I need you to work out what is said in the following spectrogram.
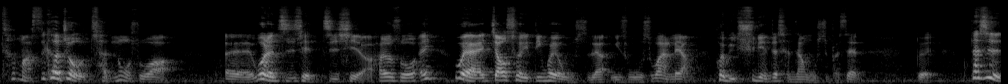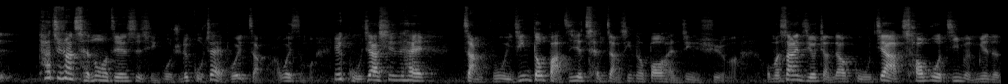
特马斯克就有承诺说啊，呃，为了止血止血啊，他就说，哎，未来交车一定会有五十辆，五十万辆，会比去年再成长五十 percent。对，但是他就算承诺这件事情，我觉得股价也不会涨啊。为什么？因为股价现在涨幅已经都把这些成长性都包含进去了嘛。我们上一集有讲到，股价超过基本面的。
